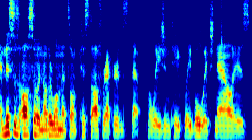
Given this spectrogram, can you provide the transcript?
And this is also another one that's on Pissed Off Records, that Malaysian tape label, which now is,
